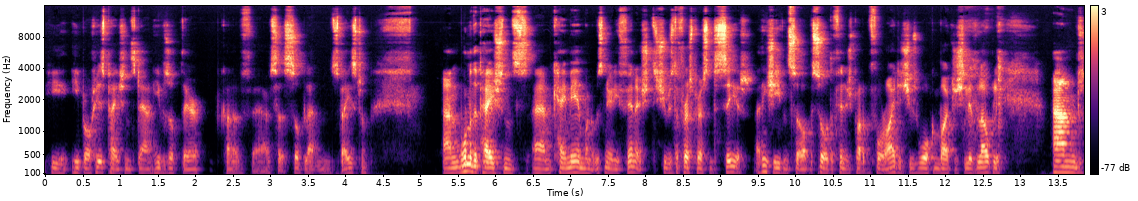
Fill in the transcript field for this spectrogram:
he he brought his patients down. He was up there, kind of uh, sort of subletting space to him. And one of the patients um, came in when it was nearly finished. She was the first person to see it. I think she even saw saw the finished product before I did. She was walking by because she lived locally. And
